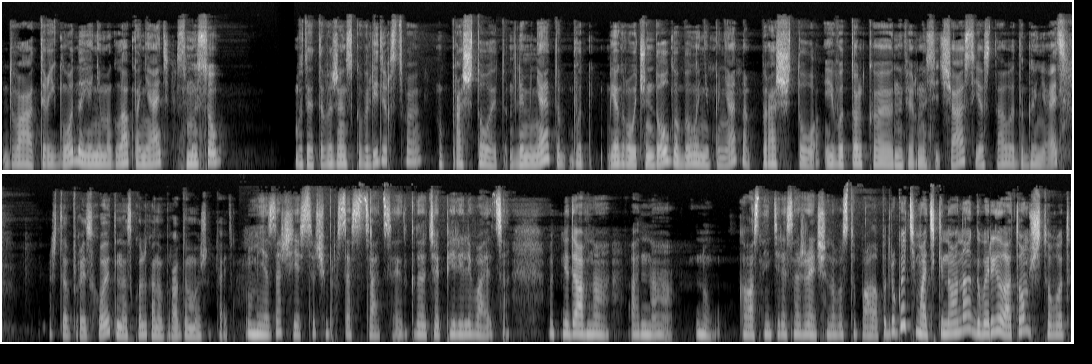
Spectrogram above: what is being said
два-три года я не могла понять смысл вот этого женского лидерства, ну, про что это. Для меня это, вот, я говорю, очень долго было непонятно, про что. И вот только, наверное, сейчас я стала догонять, что происходит и насколько оно правда может дать. У меня, знаешь, есть очень простая ассоциация, это когда у тебя переливается. Вот недавно одна ну, классная, интересная женщина выступала по другой тематике, но она говорила о том, что вот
